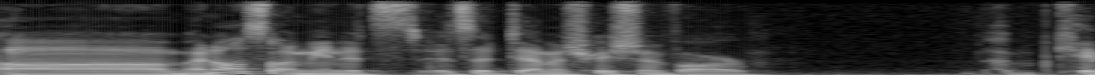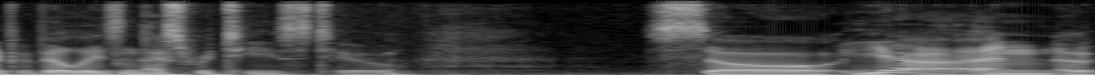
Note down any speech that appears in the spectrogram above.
Um, and also, I mean, it's it's a demonstration of our capabilities and expertise too. So yeah, and uh,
